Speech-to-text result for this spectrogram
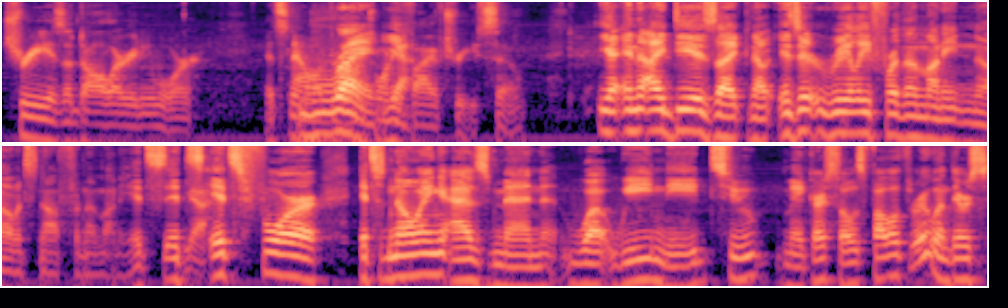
tree is a dollar anymore. It's now a Right, yeah. twenty-five tree. So Yeah, and the idea is like, no, is it really for the money? No, it's not for the money. It's it's Yeah. it's for it's knowing as men what we need to make ourselves follow through. And there's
